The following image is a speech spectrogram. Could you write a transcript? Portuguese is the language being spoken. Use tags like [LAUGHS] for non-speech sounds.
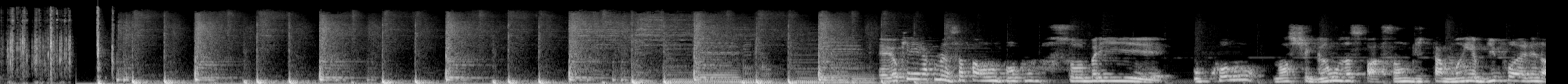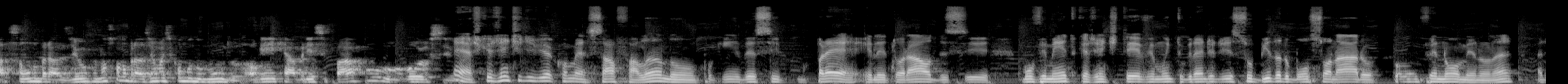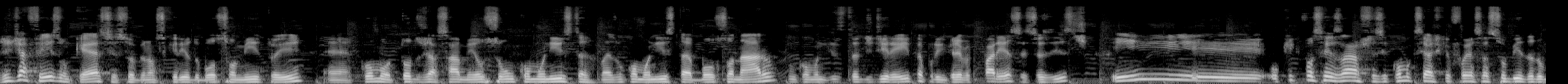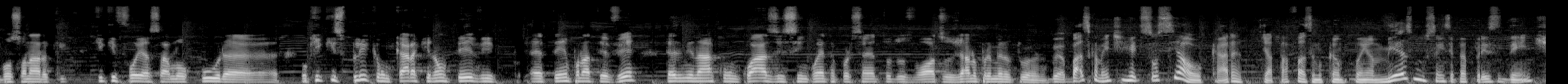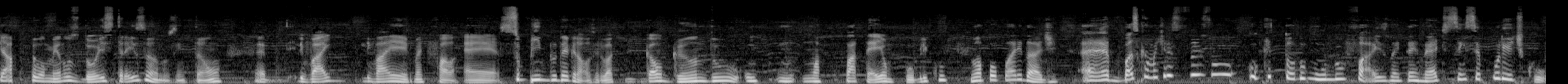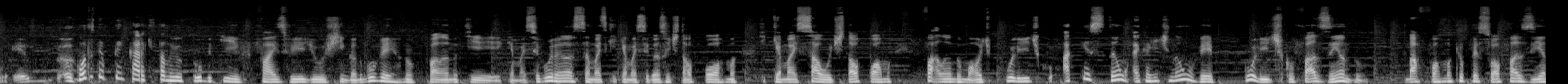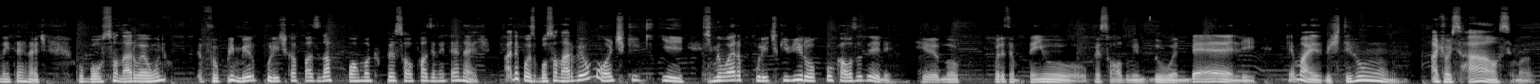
Eu queria já começar falando um pouco sobre o como nós chegamos à situação de tamanha bipolarização no Brasil, não só no Brasil, mas como no mundo. Alguém quer abrir esse papo ou eu sigo? É, acho que a gente devia começar falando um pouquinho desse pré-eleitoral, desse movimento que a gente teve muito grande de subida do Bolsonaro como um fenômeno, né? A gente já fez um cast sobre o nosso querido Bolsomito aí. É, como todos já sabem, eu sou um comunista, mas um comunista Bolsonaro, um comunista de direita, por incrível que pareça, isso existe. E o que, que vocês acham? E como que você acha que foi essa subida do Bolsonaro? O que, que, que foi essa loucura? O que, que explica um cara que não teve é, tempo na TV terminar com quase 50% dos votos já no primeiro turno? Basicamente rede social. O cara já tá fazendo campanha mesmo sem ser pra presidente há pelo menos dois, três anos. Então, é, ele vai ele vai, como é que fala? É, subindo degraus, ele vai galgando um, um, uma plateia, um público, uma popularidade. É, basicamente ele fez o, o, que todo mundo faz na internet sem ser político. Eu, quanto tempo tem cara que tá no YouTube que faz vídeo xingando o governo, falando que quer mais segurança, mas que quer mais segurança de tal forma, que quer mais saúde de tal forma, falando mal de político. A questão é que a gente não vê político fazendo da forma que o pessoal fazia na internet. O Bolsonaro é o único foi o primeiro político a fazer da forma que o pessoal fazia na internet. Aí depois o Bolsonaro veio um monte que, que, que não era político e virou por causa dele. Que no, por exemplo, tem o, pessoal do, do MBL. Que mais, bicho? Teve um. A Joyce Hausman.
